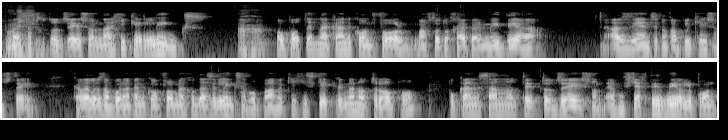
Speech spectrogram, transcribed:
μέσα αυτό το JSON να έχει και links. uh Οπότε να κάνει conform με αυτό το hypermedia as the engine of application state. Κατάλαβες να μπορεί να κάνει conform έχοντας links από πάνω και έχει συγκεκριμένο τρόπο που κάνεις annotate το JSON. Έχουν φτιαχτεί δύο λοιπόν,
